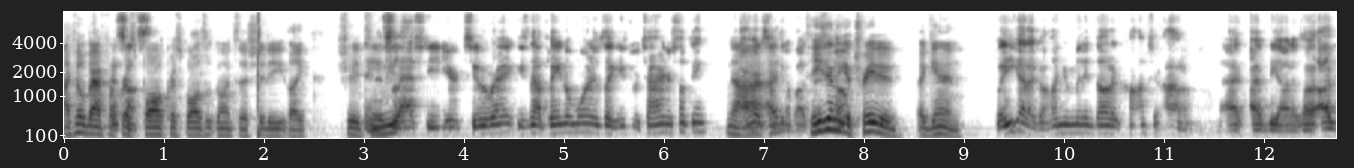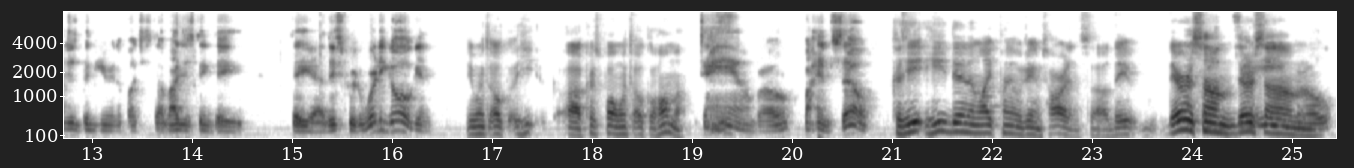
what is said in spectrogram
I feel bad for Chris Paul. Chris Paul's going to a shitty like shitty team. and it's last year too, right? He's not playing no more. It was like he's retiring or something. No, I heard something about this. He's that, gonna no? get traded again. But he got like a hundred million dollar contract. I don't know. I, I'd be honest. I, I've just been hearing a bunch of stuff. I just think they, they, uh, they screwed. Where'd he go again? He went to he, uh, Chris Paul went to Oklahoma Damn, bro, by himself. because he, he didn't like playing with James Harden. So they there was some there was some bro.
